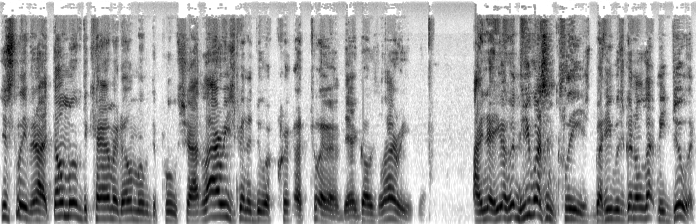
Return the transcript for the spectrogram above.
just leave it. All right, don't move the camera. Don't move the pool shot. Larry's going to do a, a, uh, there goes Larry again. I know he, he wasn't pleased, but he was going to let me do it.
